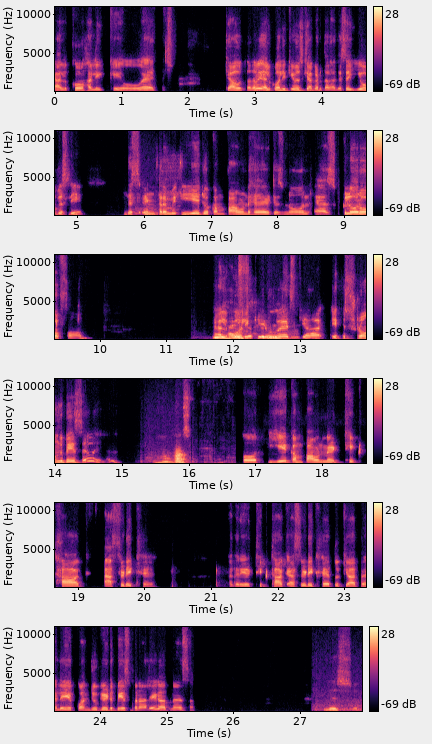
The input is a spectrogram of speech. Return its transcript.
alcoholic KOH क्या होता था भाई? एल्कोहलिक KOH क्या करता था? जैसे ये ऑब्वियसली दिस इंटरम ये जो कंपाउंड है it is known as chloroform alcoholic KOH क्या एक स्ट्रॉन्ग बेस है भाई हाँ और ये कंपाउंड में ठीक ठाक एसिडिक है। अगर ये ठीक ठाक एसिडिक है तो क्या पहले ये कॉन्जुगेट बेस बना लेगा अपना ऐसा? Yes sir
